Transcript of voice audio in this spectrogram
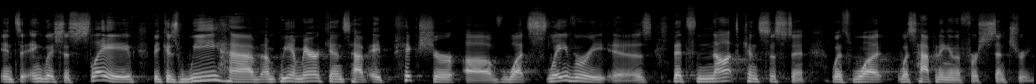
into English as slave because we have, um, we Americans have a picture of what slavery is that's not consistent with what was happening in the first century.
